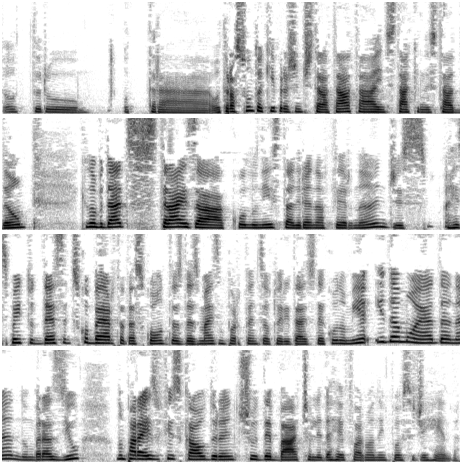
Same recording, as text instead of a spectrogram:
Outro, outra, outro assunto aqui para a gente tratar, tá em destaque no Estadão. Que novidades traz a colunista Adriana Fernandes a respeito dessa descoberta das contas das mais importantes autoridades da economia e da moeda né, no Brasil no paraíso fiscal durante o debate ali da reforma do imposto de renda?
